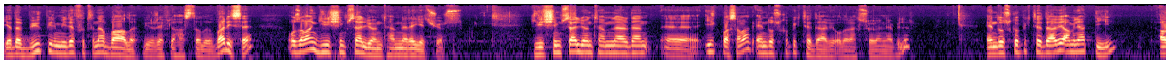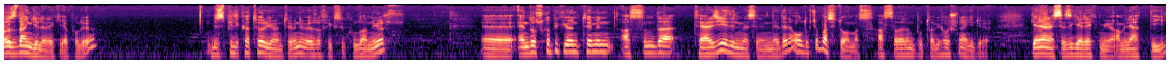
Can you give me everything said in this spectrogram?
ya da büyük bir mide fıtığına bağlı bir reflü hastalığı var ise o zaman girişimsel yöntemlere geçiyoruz. Girişimsel yöntemlerden e, ilk basamak endoskopik tedavi olarak söylenebilir. Endoskopik tedavi ameliyat değil, ağızdan gelerek yapılıyor. Biz plikatör yöntemini ve özofiksi kullanıyoruz. E, endoskopik yöntemin aslında tercih edilmesinin nedeni oldukça basit olması. Hastaların bu tabii hoşuna gidiyor. Genel anestezi gerekmiyor, ameliyat değil.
